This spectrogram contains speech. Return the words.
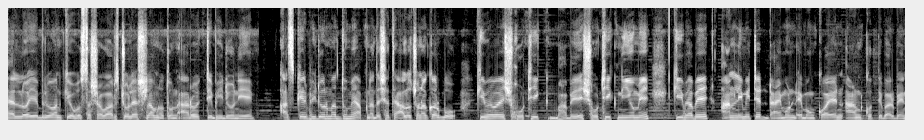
হ্যালো এভরিওয়ান, কি অবস্থা সবার? চলে আসলাম নতুন আরও একটি ভিডিও নিয়ে। আজকের ভিডিওর মাধ্যমে আপনাদের সাথে আলোচনা করব কীভাবে সঠিকভাবে, সঠিক নিয়মে কীভাবে আনলিমিটেড ডায়মন্ড এবং কয়েন আর্ন করতে পারবেন।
